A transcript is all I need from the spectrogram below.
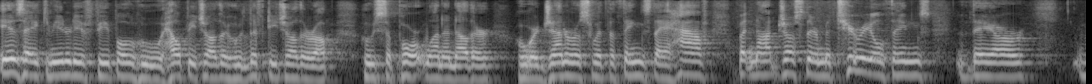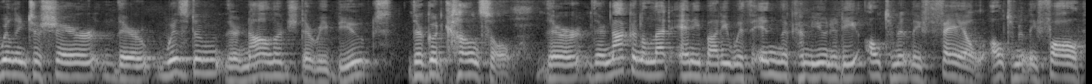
is a community of people who help each other, who lift each other up, who support one another, who are generous with the things they have, but not just their material things. They are willing to share their wisdom, their knowledge, their rebukes, their good counsel. They're, they're not going to let anybody within the community ultimately fail, ultimately fall,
